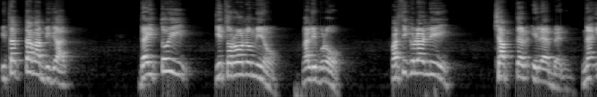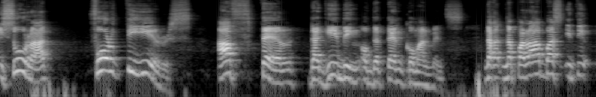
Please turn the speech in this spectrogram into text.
Itatta nga bigat, daytoy Deuteronomio nga libro, particularly chapter 11, na isurat 40 years after the giving of the Ten Commandments. Na, naparabas iti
